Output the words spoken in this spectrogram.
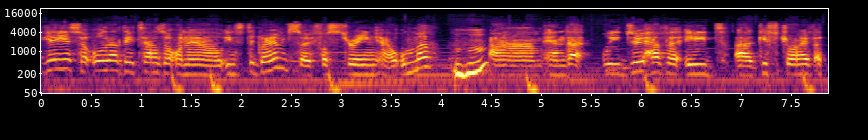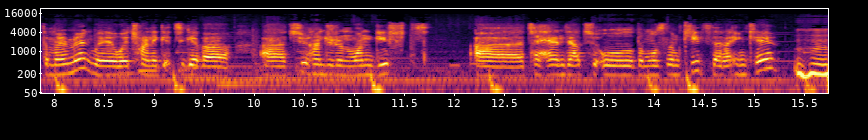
yeah, yeah. So all our details are on our Instagram. So fostering our ummah, mm-hmm. um, and that we do have a Eid uh, gift drive at the moment where we're trying to get together uh, 201 gifts. Uh, to hand out to all the Muslim kids that are in care. Mm-hmm.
